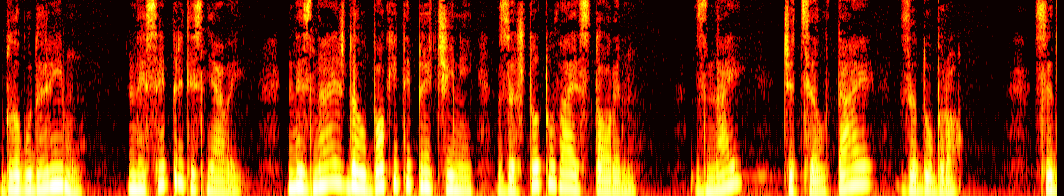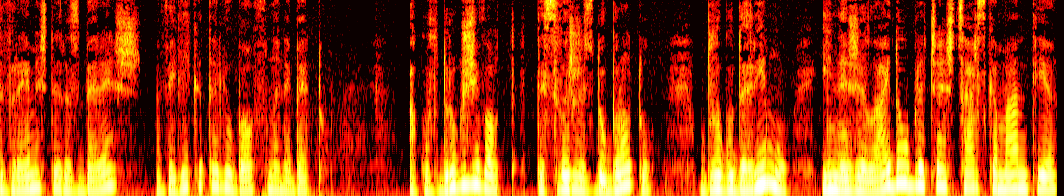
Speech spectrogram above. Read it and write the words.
благодари му. Не се притеснявай. Не знаеш дълбоките причини, защо това е сторено. Знай, че целта е за добро. След време ще разбереш великата любов на небето. Ако в друг живот те свърже с доброто, благодари му и не желай да облечеш царска мантия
